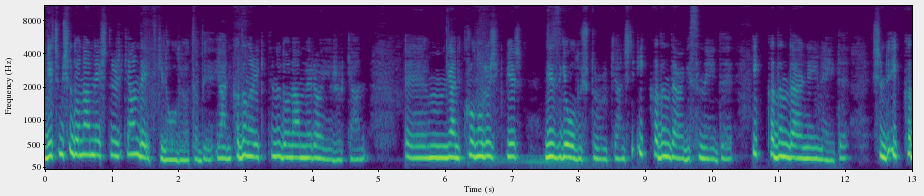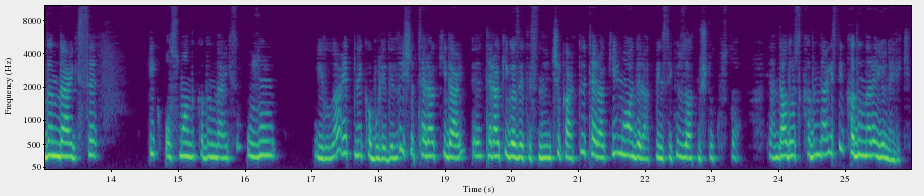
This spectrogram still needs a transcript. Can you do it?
geçmişi dönemleştirirken de etkili oluyor tabii. Yani kadın hareketini dönemlere ayırırken, e, yani kronolojik bir dizge oluştururken, işte ilk kadın dergisi neydi, ilk kadın derneği neydi? Şimdi ilk kadın dergisi, ilk Osmanlı Kadın Dergisi uzun yıllar hep ne kabul edildi? İşte Terakki, der, e, Terakki gazetesinin çıkarttığı Terakki Muhaderat 1869'da. Yani daha doğrusu kadın dergisi değil, kadınlara yönelik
